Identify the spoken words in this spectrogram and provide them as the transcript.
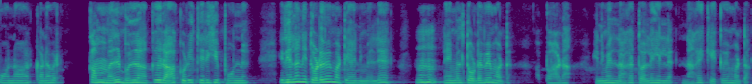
போனார் கணவர். கம்மல் புல்லாக்கு ராக்குடி திருகி பொண்ணு இதெல்லாம் நீ தொடவே மாட்டியா இனிமேல்? ம் இனிமேல் தொடவே மாட்டேன். அப்பாடா இனிமேல் நகை தொல்லை இல்லை. நகை கேட்கவே மாட்டான்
